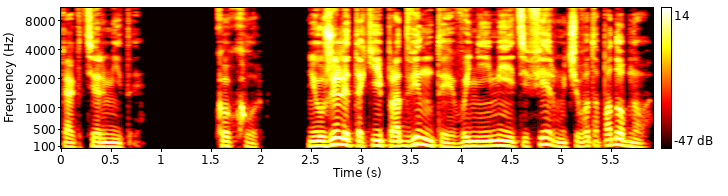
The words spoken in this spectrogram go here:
как термиты. Кокур, неужели такие продвинутые вы не имеете фермы, чего-то подобного?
